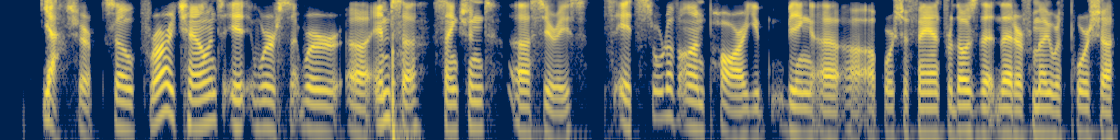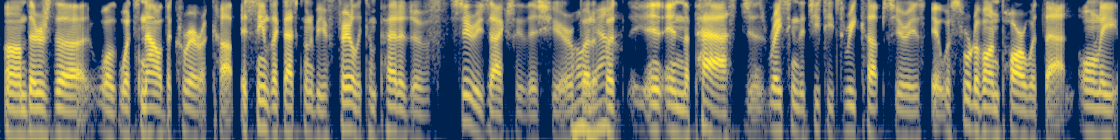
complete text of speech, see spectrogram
Yeah, sure. So Ferrari Challenge, it, we're we're uh, IMSA sanctioned uh, series. It's it's sort of on par. You being a, a, Porsche fan, for those that, that are familiar with Porsche, um, there's the well, what's now the Carrera Cup. It seems like that's going to be a fairly competitive series actually this year. Oh, but yeah. but in, in the past, racing the GT3 Cup series, it was sort of on par with that. Only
